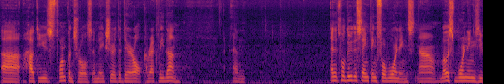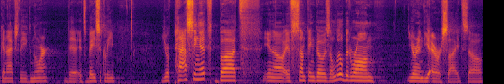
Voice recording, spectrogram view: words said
Uh, how to use form controls and make sure that they're all correctly done. And, and it will do the same thing for warnings. Now, most warnings you can actually ignore. It's basically you're passing it, but you know, if something goes a little bit wrong, you're in the error side. So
